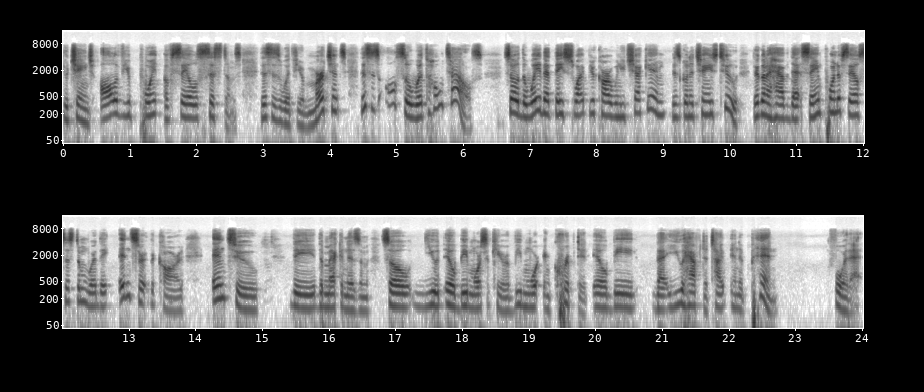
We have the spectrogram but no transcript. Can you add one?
to change all of your point of sale systems. This is with your merchants. This is also with hotels. So the way that they swipe your card when you check in is going to change too. They're going to have that same point of sale system where they insert the card into the the mechanism so you it'll be more secure, it'll be more encrypted. It'll be that you have to type in a pin for that,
